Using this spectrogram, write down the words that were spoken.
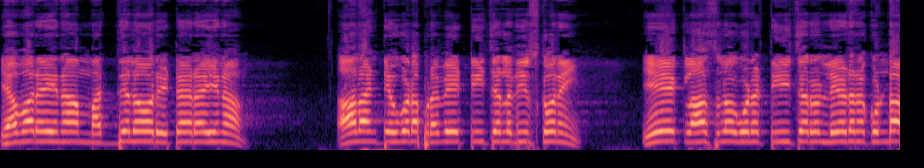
ఎవరైనా మధ్యలో రిటైర్ అయినా అలాంటివి కూడా ప్రైవేట్ టీచర్లు తీసుకొని ఏ క్లాసులో కూడా టీచరు లేడనకుండా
